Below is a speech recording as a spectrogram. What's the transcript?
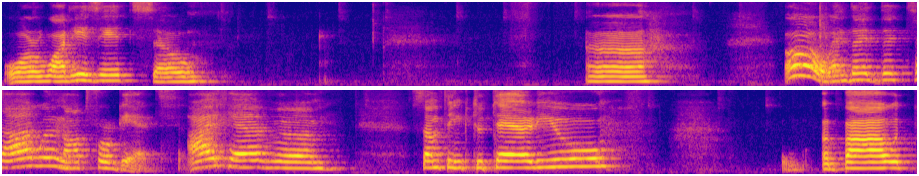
or what is it. So uh, oh, and that, that I will not forget. I have um, something to tell you about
